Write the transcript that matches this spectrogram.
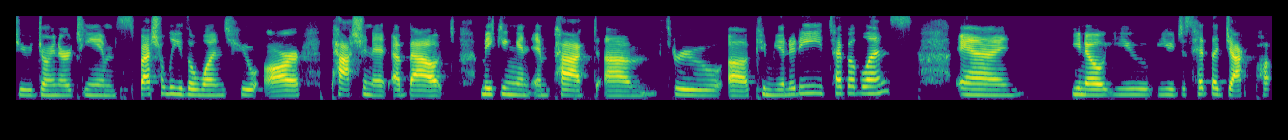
to join our team, especially the ones who are passionate about making an impact um, through a community type of lens. And you know you you just hit the jackpot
